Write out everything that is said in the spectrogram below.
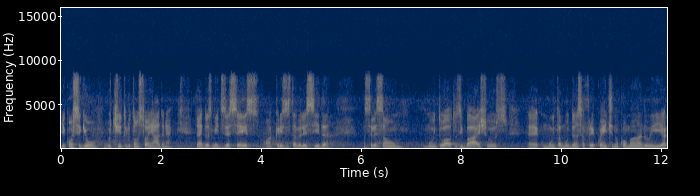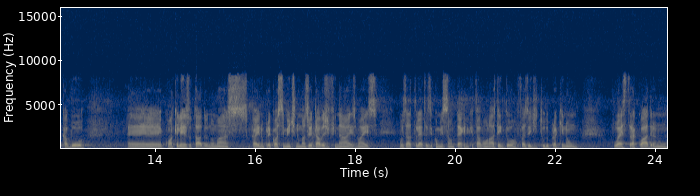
e conseguiu o título tão sonhado, né? Já em 2016, com a crise estabelecida, a seleção muito altos e baixos, é, com muita mudança frequente no comando e acabou é, com aquele resultado numas, caindo precocemente numas oitavas de finais, mas os atletas e comissão técnica que estavam lá tentou fazer de tudo para que não o extra quadra não,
